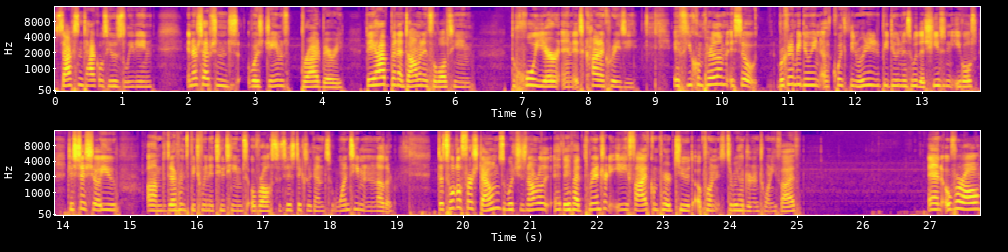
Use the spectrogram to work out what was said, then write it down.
sacks and tackles he was leading, interceptions was James Bradberry. They have been a dominant football team the whole year, and it's kind of crazy if you compare them, so we're going to be doing a quick thing. We're going to be doing this with the Chiefs and Eagles just to show you um, the difference between the two teams' overall statistics against one team and another. The total first downs, which is not really, they've had 385 compared to the opponent's 325. And overall,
